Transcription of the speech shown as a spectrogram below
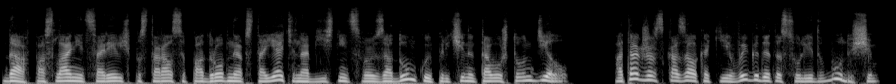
Да, в послании царевич постарался подробно и обстоятельно объяснить свою задумку и причины того, что он делал, а также рассказал, какие выгоды это сулит в будущем.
